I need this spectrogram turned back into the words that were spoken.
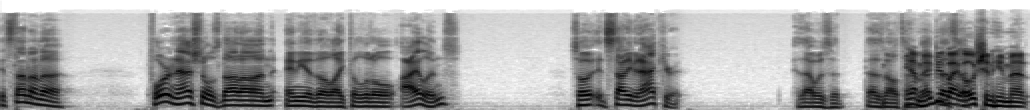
It's not on a Florida National is not on any of the like the little islands, so it's not even accurate. That was a that was an all time. Yeah, maybe that, by a, ocean he meant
